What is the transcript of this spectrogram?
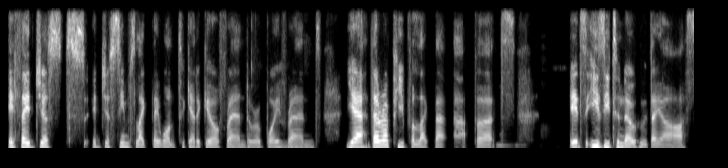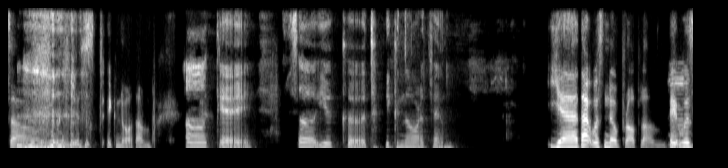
if they just, it just seems like they want to get a girlfriend or a Mm. boyfriend. Yeah, there are people like that, but it's easy to know who they are, so you can just ignore them. Okay, so you could ignore them. Yeah, that was no problem. It was,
